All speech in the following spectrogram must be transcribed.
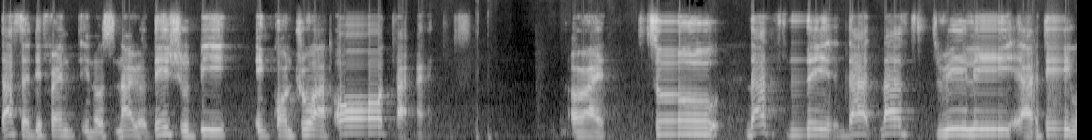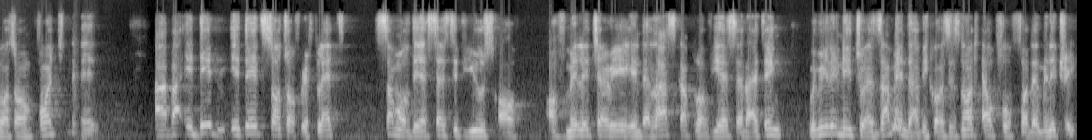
that's a different, you know, scenario. They should be in control at all times. All right. So that's the that that's really I think was unfortunate, uh, but it did it did sort of reflect some of the excessive use of of military in the last couple of years, and I think we really need to examine that because it's not helpful for the military.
